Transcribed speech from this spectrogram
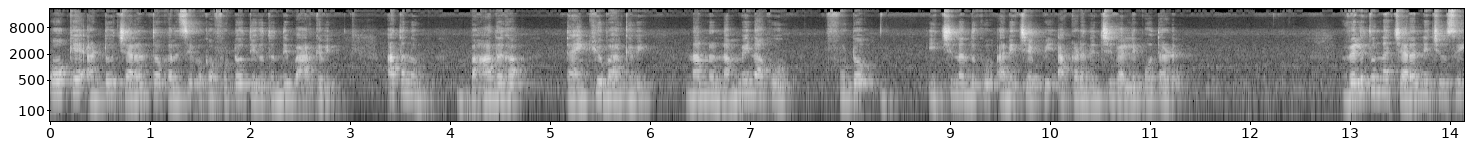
ఓకే అంటూ చరణ్తో కలిసి ఒక ఫోటో దిగుతుంది భార్గవి. అతను బాధగా థ్యాంక్ యూ భార్గవి నన్ను నమ్మి నాకు ఫోటో ఇచ్చినందుకు అని చెప్పి అక్కడ నుంచి వెళ్ళిపోతాడు. వెళుతున్న చరణ్ని చూసి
